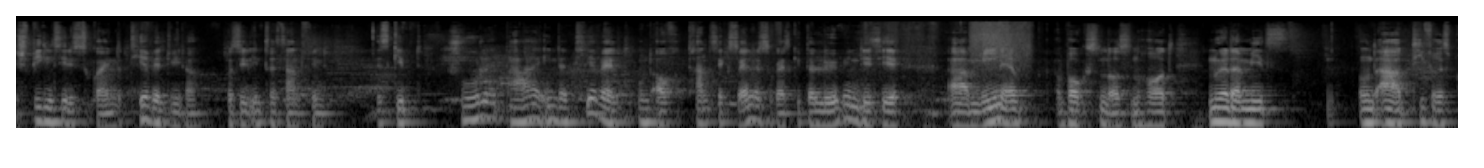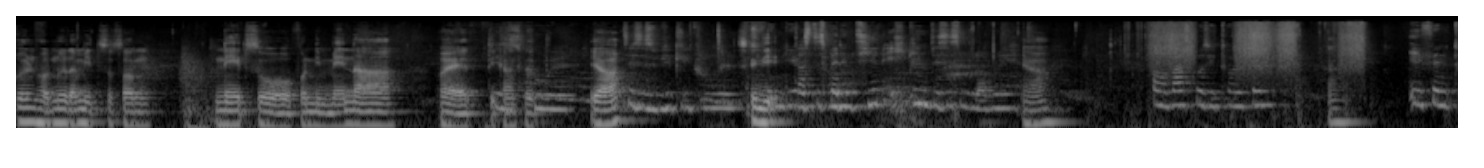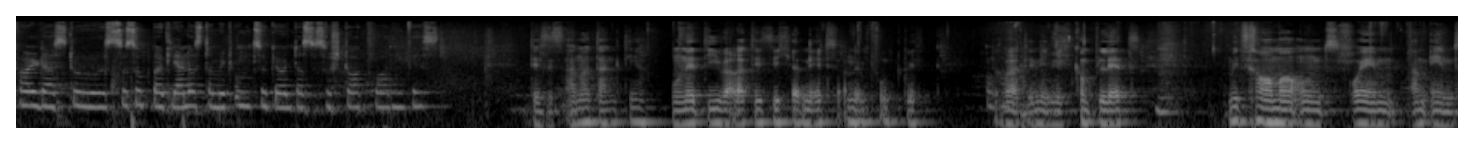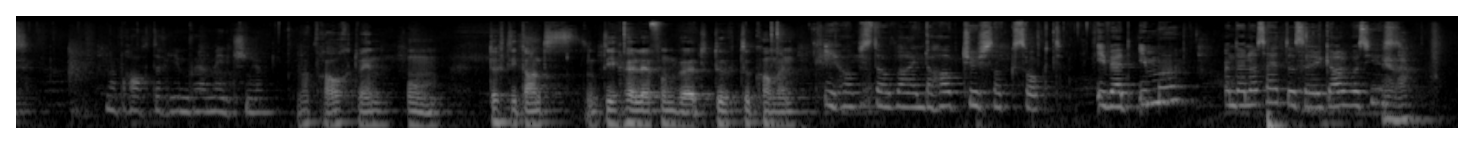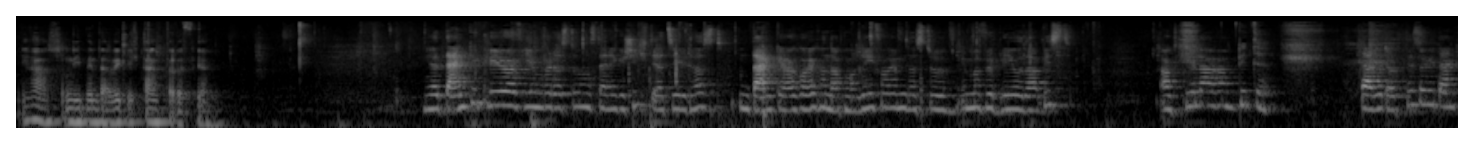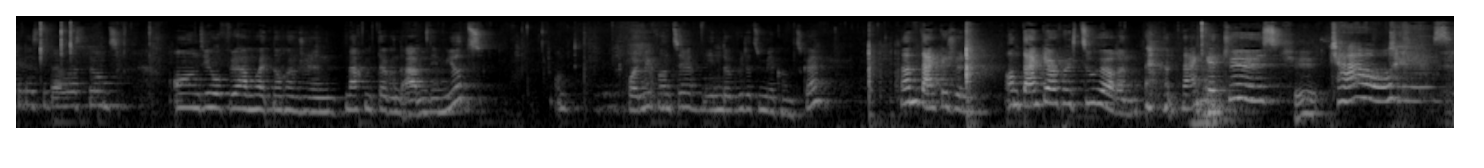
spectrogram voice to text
spiegelt sich das sogar in der Tierwelt wieder, was ich interessant finde. Es gibt schwule Paare in der Tierwelt und auch Transsexuelle sogar. Es gibt eine Löwin, die sich äh, Mähne wachsen lassen hat, nur damit und auch ein tieferes Brüllen hat, nur damit sozusagen nicht so von den Männern halt die Das ist ganze cool. Ja, Das ist wirklich cool. das finde ich. Dass das bei den Tieren echt gibt, das ist unglaublich. Ja, Aber weißt du, was ich toll finde? ja. Ich finde toll, dass du so super gelernt hast, damit umzugehen und dass du so stark geworden bist. Das ist auch nur dank dir. Ohne die war die sicher nicht an dem Punkt gewesen. Da war die nämlich komplett mit Trauma und allem am Ende. Man braucht auf jeden Fall einen Menschen, ja. Man braucht wen, um durch die ganze die Hölle von Welt durchzukommen. Ich hab's da aber in der Hauptschule schon gesagt. Ich werde immer an deiner Seite sein, egal was ist. Ja, ich weiß. Und ich bin da wirklich dankbar dafür. Ja, danke Cleo auf jeden Fall, dass du uns deine Geschichte erzählt hast. Und danke auch euch und auch Marie vor allem, dass du immer für Cleo da bist. Auch dir, Lara. Bitte. David, auch dir sage ich danke, dass du da warst bei uns. Und ich hoffe, wir haben heute noch einen schönen Nachmittag und Abend im Jutz. Und freue mich, wenn ihr jeden Tag wieder zu mir kommt, gell? Dann Dankeschön. Und danke auch euch Zuhörern. danke, tschüss. Tschüss. Ciao. Tschüss.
